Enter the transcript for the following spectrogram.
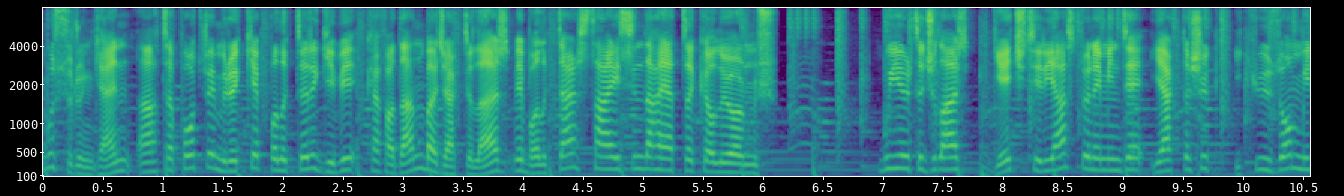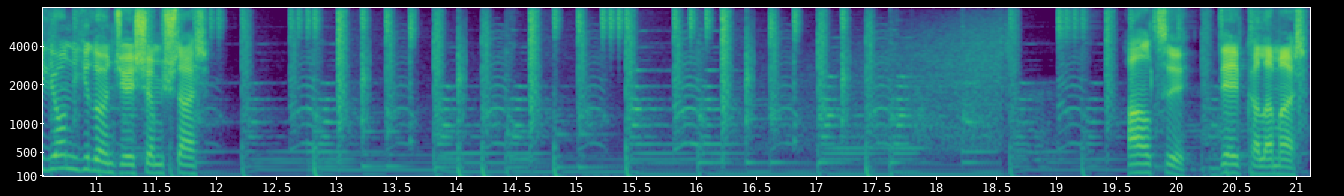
Bu sürüngen, ahtapot ve mürekkep balıkları gibi kafadan bacaklılar ve balıklar sayesinde hayatta kalıyormuş. Bu yırtıcılar geç Trias döneminde yaklaşık 210 milyon yıl önce yaşamışlar. 6. Dev kalamar.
